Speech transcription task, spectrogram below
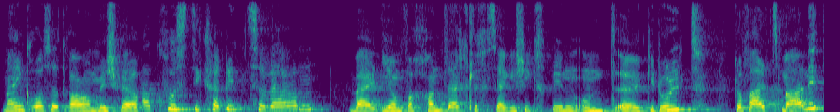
Mein großer Traum ist, Hörakustikerin zu werden, weil ich einfach handwerklich sehr geschickt bin und äh, Geduld, da fällt es mir auch nicht.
